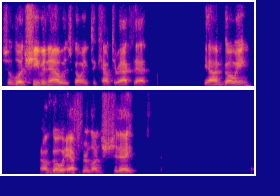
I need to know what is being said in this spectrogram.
So, Lord Shiva now is going to counteract that. Yeah, I'm going. I'll go after lunch today. I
